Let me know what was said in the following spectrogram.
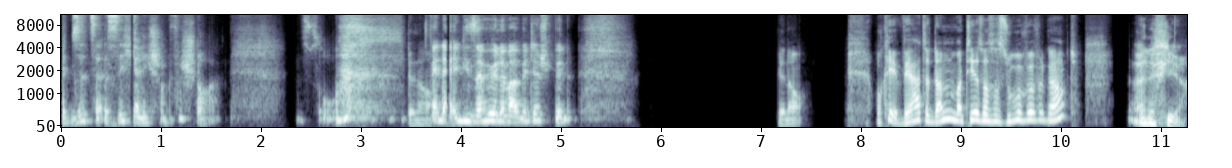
der Besitzer ist sicherlich schon verstorben. So. Genau. Wenn er in dieser Höhle war mit der Spinne. Genau. Okay, wer hatte dann, Matthias, was hast du gewürfelt gehabt? Eine vier.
